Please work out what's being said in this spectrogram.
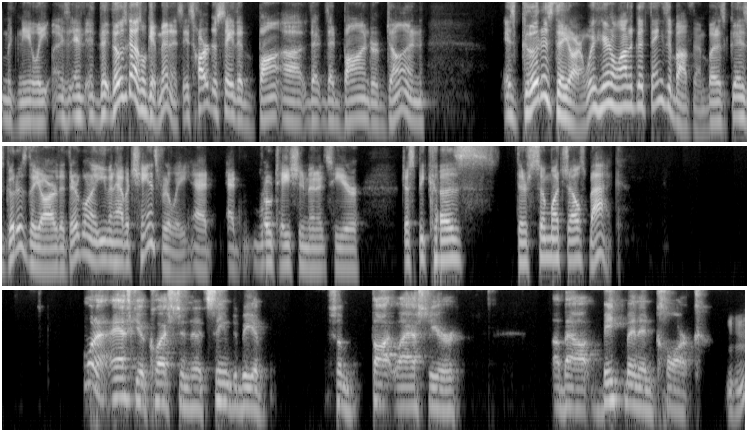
McKneely, and, and those guys will get minutes. It's hard to say that Bond, uh, that that Bond or Dunn, as good as they are, and we're hearing a lot of good things about them, but as as good as they are, that they're going to even have a chance really at at rotation minutes here, just because there's so much else back. I want to ask you a question that seemed to be a some thought last year about Beekman and Clark. Mm-hmm.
